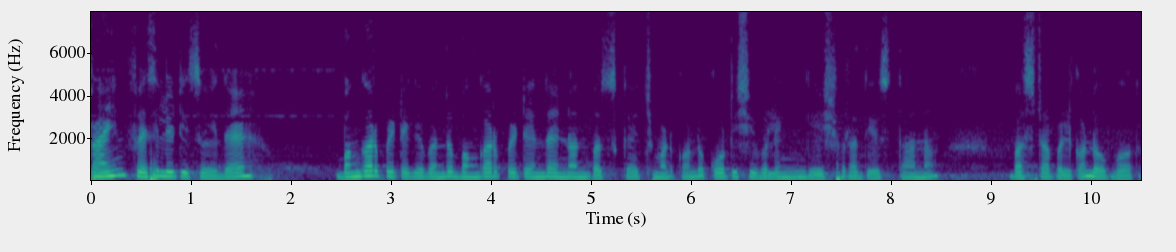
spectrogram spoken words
ಟ್ರೈನ್ ಫೆಸಿಲಿಟೀಸು ಇದೆ. ಬಂಗಾರಪೇಟೆಗೆ ಬಂದು ಬಂಗಾರಪೇಟೆಯಿಂದ ಇನ್ನೊಂದು ಬಸ್ ಕ್ಯಾಚ್ ಮಾಡಿಕೊಂಡು ಕೋಟಿ ಶಿವಲಿಂಗೇಶ್ವರ ದೇವಸ್ಥಾನ ಬಸ್ ಸ್ಟಾಪ್ ಇಳ್ಕೊಂಡು ಹೋಗ್ಬೋದು.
